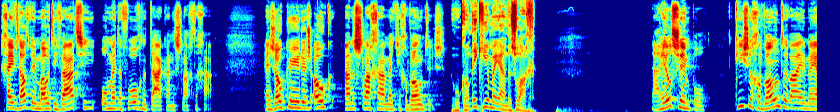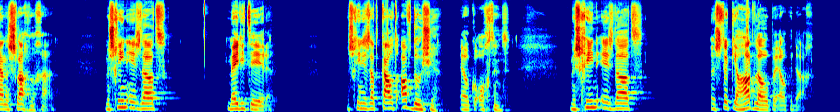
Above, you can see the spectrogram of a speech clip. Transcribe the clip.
Geeft dat weer motivatie om met een volgende taak aan de slag te gaan. En zo kun je dus ook aan de slag gaan met je gewoontes. Hoe kan ik hiermee aan de slag? Nou, heel simpel. Kies een gewoonte waar je mee aan de slag wil gaan. Misschien is dat mediteren. Misschien is dat koud afdouchen elke ochtend. Misschien is dat een stukje hardlopen elke dag.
